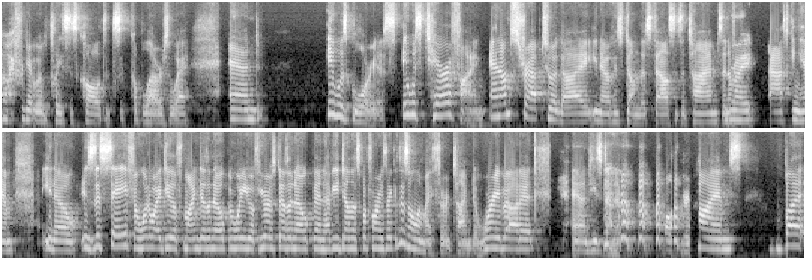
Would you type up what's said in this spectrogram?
Oh, I forget what the place is called. It's a couple hours away. And it was glorious. It was terrifying. And I'm strapped to a guy, you know, who's done this thousands of times. And right. I'm asking him, you know, is this safe? And what do I do if mine doesn't open? What do you do if yours doesn't open? Have you done this before? And he's like, this is only my third time. Don't worry about it. And he's done it all hundred times. But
